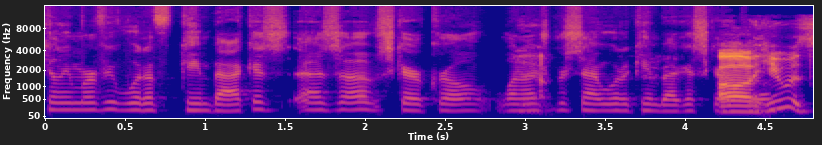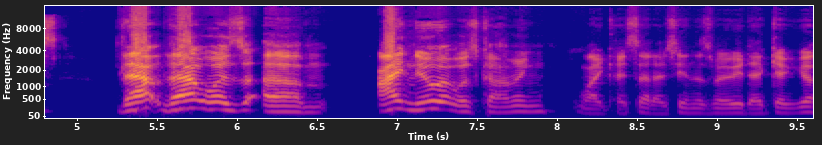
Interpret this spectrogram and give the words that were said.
Cillian Murphy would have came back as as a Scarecrow. One hundred percent would have came back as Scarecrow. Oh, he was that. That was. Um, I knew it was coming. Like I said, I've seen this movie a decade ago,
